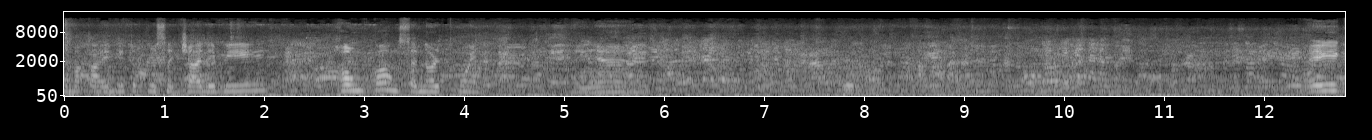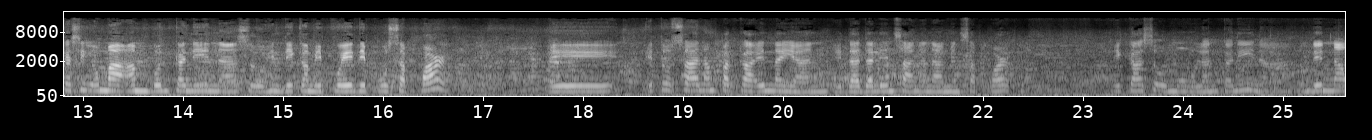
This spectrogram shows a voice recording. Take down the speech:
kumakain dito po sa Jollibee, Hong Kong, sa North Point. Ayan. Eh, kasi umaambon kanina, so hindi kami pwede po sa park. Eh, ito sanang pagkain na yan, idadalin sana namin sa park. Eh, kaso umuulan kanina, and then now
